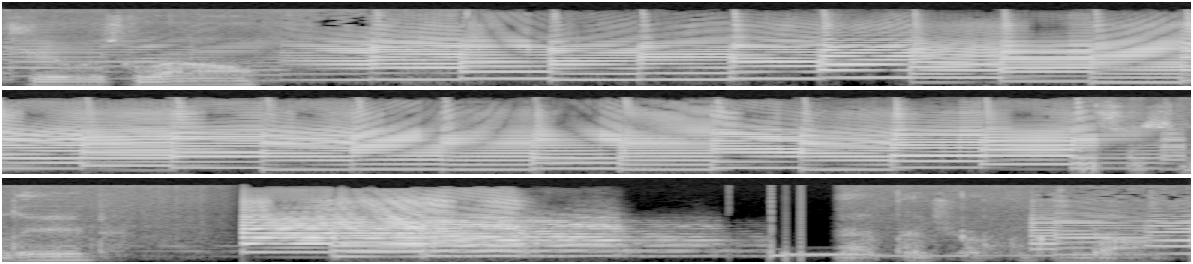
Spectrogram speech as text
arpeggio as well. This is lead. Arpeggio can come down.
